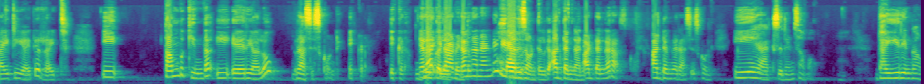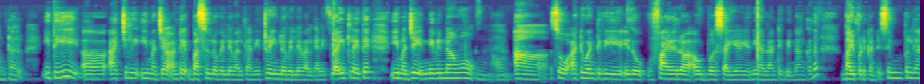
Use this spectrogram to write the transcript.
రైటీ అయితే రైట్. ఈ తంబ్ కింద ఈ ఏరియాలో రాసేసుకోండి. ఇక్కడ. ఇక్కడ? హారిజాంటల్గా అడ్డంగానే. అడ్డంగా రాసుకో అడ్డంగా రాసేసుకోండి. ఏ యాక్సిడెంట్స్ అవ్వవు. ధైర్యంగా ఉంటారు. ఇది యాక్చువల్లీ ఈ మధ్య అంటే బస్సుల్లో వెళ్ళే వాళ్ళు కానీ ట్రైన్లో వెళ్ళే వాళ్ళు కానీ ఫ్లైట్లు అయితే ఈ మధ్య ఎన్ని విన్నామో సో అటువంటివి ఏదో ఫైర్ అవుట్ బర్స్ అయ్యాయని అలాంటివి విన్నాం కదా భయపడకండి. సింపుల్గా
